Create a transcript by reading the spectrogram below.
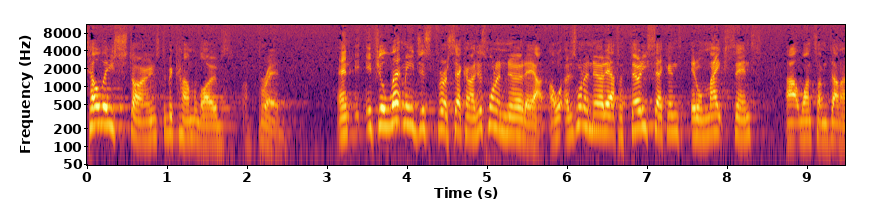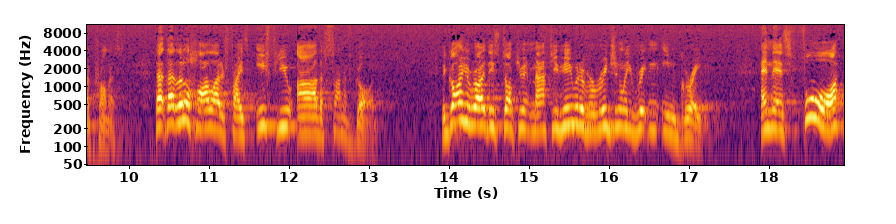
tell these stones to become loaves of bread. And if you'll let me just for a second, I just want to nerd out. I just want to nerd out for 30 seconds. It'll make sense uh, once I'm done, I promise. That, that little highlighted phrase, if you are the Son of God. The guy who wrote this document, Matthew, he would have originally written in Greek. And there's four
